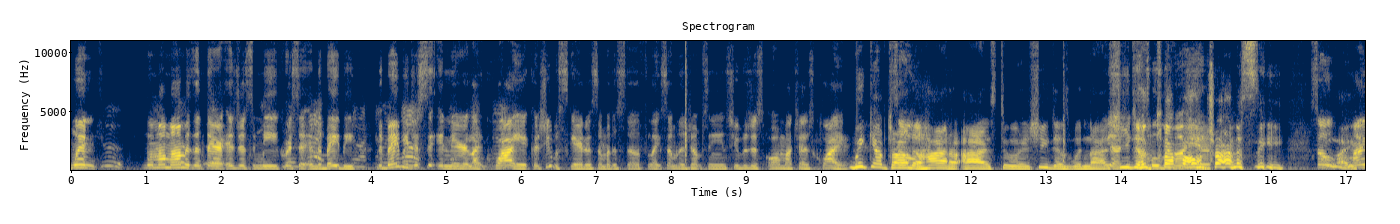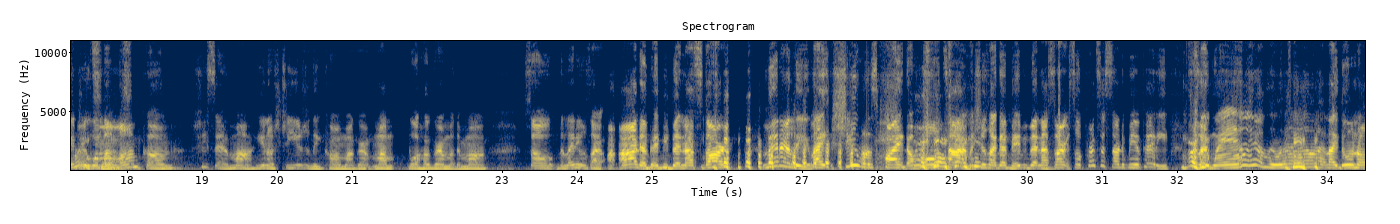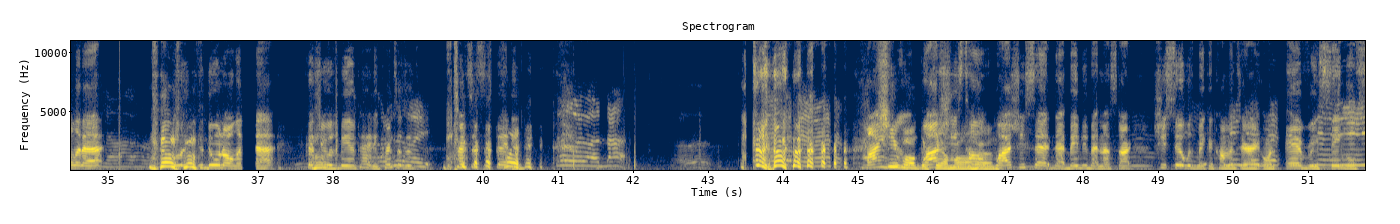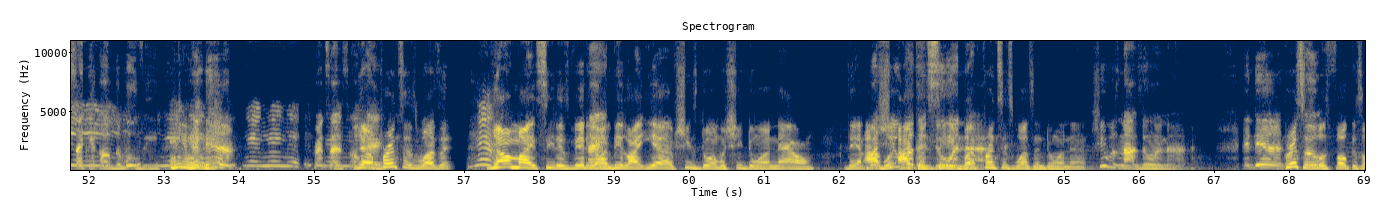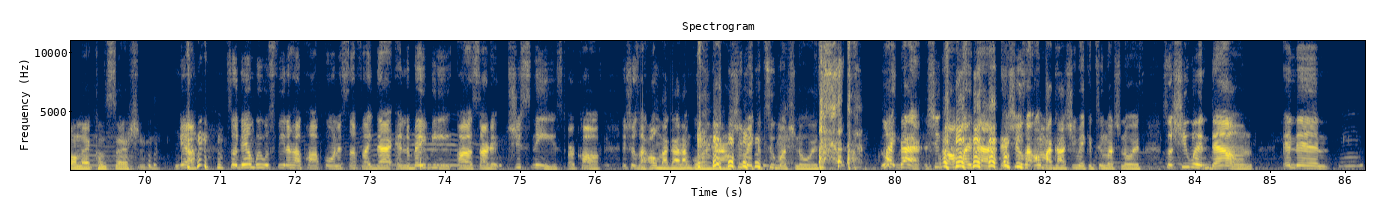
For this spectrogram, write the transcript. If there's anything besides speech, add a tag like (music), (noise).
when when my mom isn't there, it's just me, Krista, and the baby. The baby just sitting there like quiet because she was scared of some of the stuff, like some of the jump scenes. She was just on my chest, quiet. We kept trying So- to hide her eyes too, and she just would not. Yeah, she, she just moving kept on head. trying to see. So like, mind you, when my mom come, she said, "Ma," you know, she usually called my grand, my well, her grandmother, "Ma." So the lady was like, "Uh-uh, that baby better not start." (laughs) Literally, like she was quiet the whole time, and she was like, "That baby better not start." So Princess started being petty. She was like, (laughs) "Well," (laughs) like doing all of that, doing all of that, because she was being petty. Princess is Princess is petty. (laughs) Mind She you, want the while she on told, while she said that baby better not start, she still was making commentary on every single second of the movie. And then Princess, (laughs) okay, Yeah, Princess wasn't. Y'all might see this video Hey. and be like, "Yeah, if she's doing what she's doing now, then I would, I could see." doing But. Princess wasn't doing that. she was not doing that. And then Princess so- was focused on that concession. Yeah. So then we was feeding her popcorn and stuff like that, and the baby uh started. She sneezed or coughed, and she was like, "Oh my god, I'm going down. She making too much noise." Like that. She coughed like that, and she was like, "Oh my god, she making too much noise." So she went down, and then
